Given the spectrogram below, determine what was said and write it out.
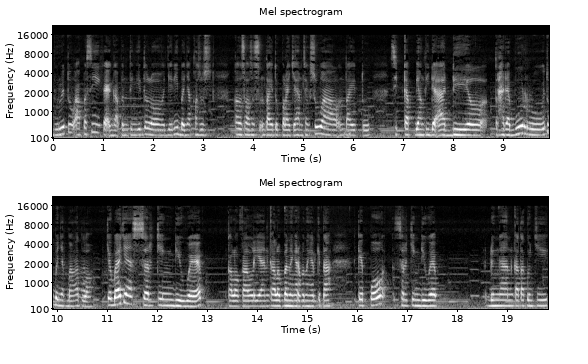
buruh itu apa sih kayak nggak penting gitu loh. Jadi banyak kasus kasus-kasus entah itu pelecehan seksual, entah itu sikap yang tidak adil terhadap buruh itu banyak banget loh. Coba aja searching di web kalau kalian kalau pendengar-pendengar kita kepo searching di web dengan kata kunci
